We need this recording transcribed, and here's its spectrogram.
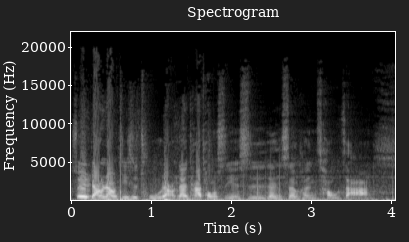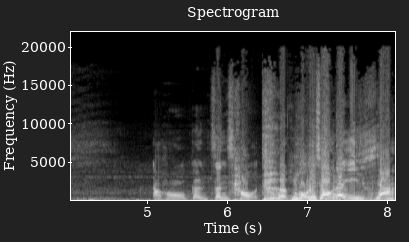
所以嚷嚷既是土壤，但它同时也是人生很嘈杂，然后跟争吵的 某一种的意象。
